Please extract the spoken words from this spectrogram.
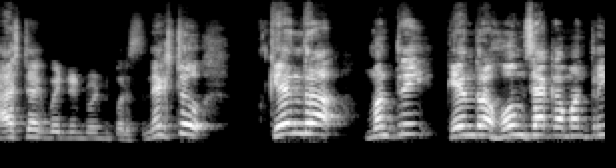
హ్యాష్ ట్యాగ్ పెట్టినటువంటి పరిస్థితి. నెక్స్ట్ కేంద్ర మంత్రి కేంద్ర హోంశాఖ మంత్రి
